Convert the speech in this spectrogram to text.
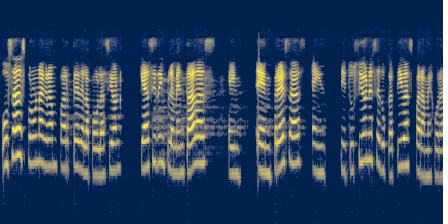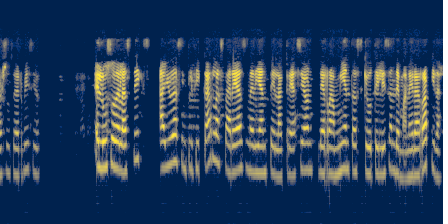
usadas por una gran parte de la población que ha sido implementadas en empresas e instituciones educativas para mejorar sus servicios. El uso de las TICs ayuda a simplificar las tareas mediante la creación de herramientas que utilizan de manera rápida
